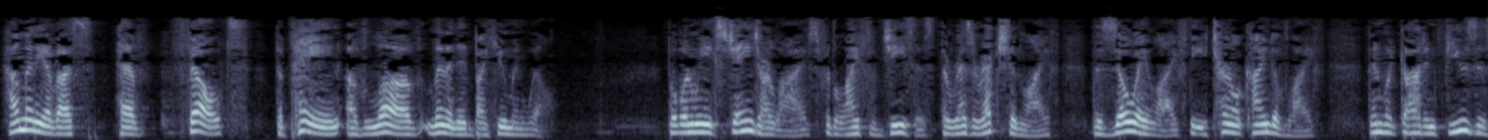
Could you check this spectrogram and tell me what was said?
How many of us have felt the pain of love limited by human will? But when we exchange our lives for the life of Jesus, the resurrection life, the Zoe life, the eternal kind of life, then what God infuses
